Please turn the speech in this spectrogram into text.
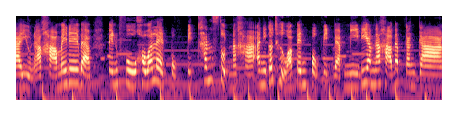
ด ๆ อยู่นะคะ ไม่ได้แบบเป็น full coverage ปกปิดขั้นสุดนะคะ อันนี้ก็ถือว่าเป็นปกปิดแบบมีเดียมนะคะ แบบกลาง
